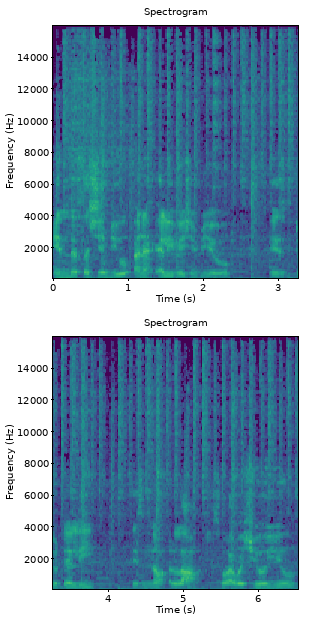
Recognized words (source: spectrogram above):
in the section view and an elevation view is totally is not allowed. So I will show you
